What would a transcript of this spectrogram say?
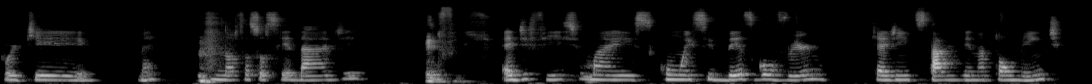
Porque, né? Nossa sociedade é difícil. É difícil, mas com esse desgoverno que a gente está vivendo atualmente,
